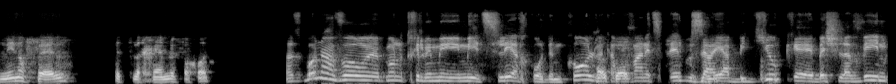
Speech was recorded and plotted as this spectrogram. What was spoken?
מי נופל? אצלכם לפחות? אז בואו נעבור, בואו נתחיל ממי מי הצליח קודם כל, okay. אוקיי. וכמובן אצלנו זה היה בדיוק uh, בשלבים,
